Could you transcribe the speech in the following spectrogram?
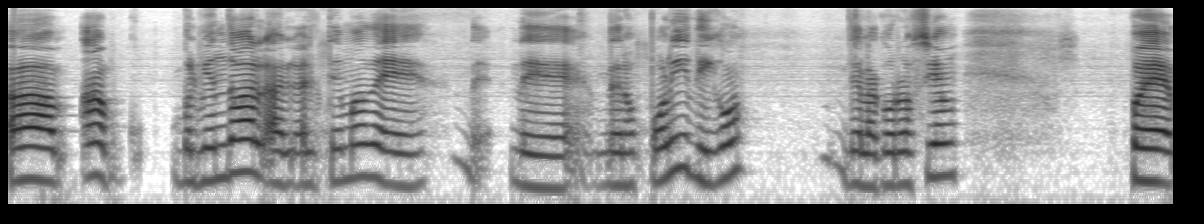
ah, ah volviendo al, tema de, de, los políticos, de la corrupción, pues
